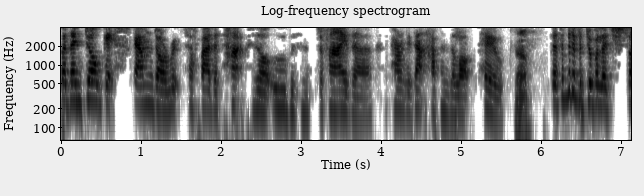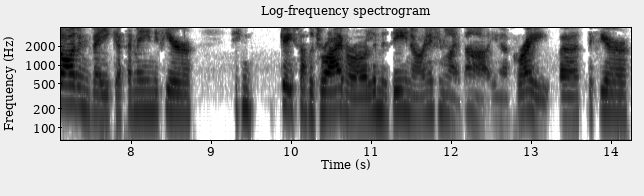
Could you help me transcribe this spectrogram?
But then don't get scammed or ripped off by the taxis or Ubers and stuff either, because apparently that happens a lot too. Yeah. So it's a bit of a double edged sword in Vegas. I mean, if you're, if you can get yourself a driver or a limousine or anything like that, you know, great. But if you're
